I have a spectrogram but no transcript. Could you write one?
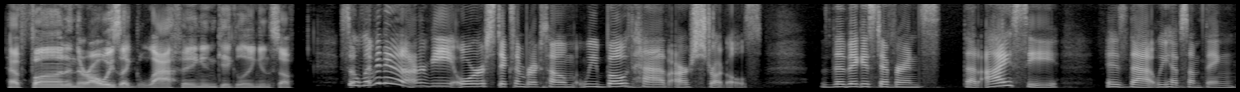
have fun, and they're always like laughing and giggling and stuff. So, living in an RV or sticks and bricks home, we both have our struggles. The biggest difference that I see is that we have something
